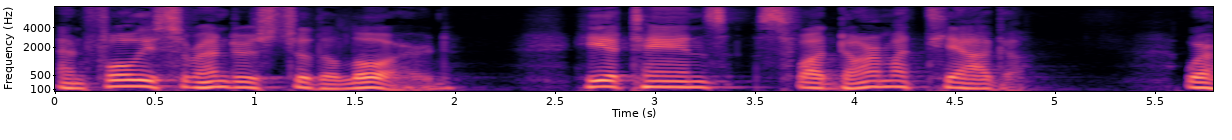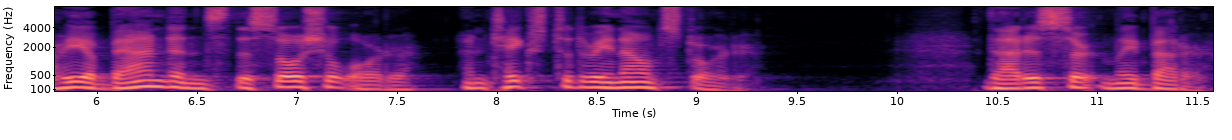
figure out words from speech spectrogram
and fully surrenders to the Lord, he attains svadharma tyaga, where he abandons the social order and takes to the renounced order. That is certainly better.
